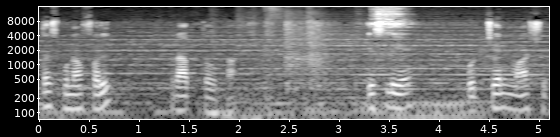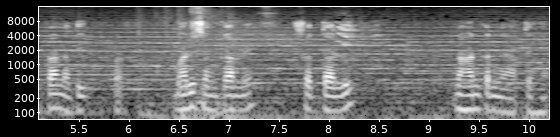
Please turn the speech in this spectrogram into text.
दस गुना फल प्राप्त होगा। इसलिए उज्जैन माँ शुक्ला नदी पर भारी संख्या में श्रद्धालु नहान करने आते हैं।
